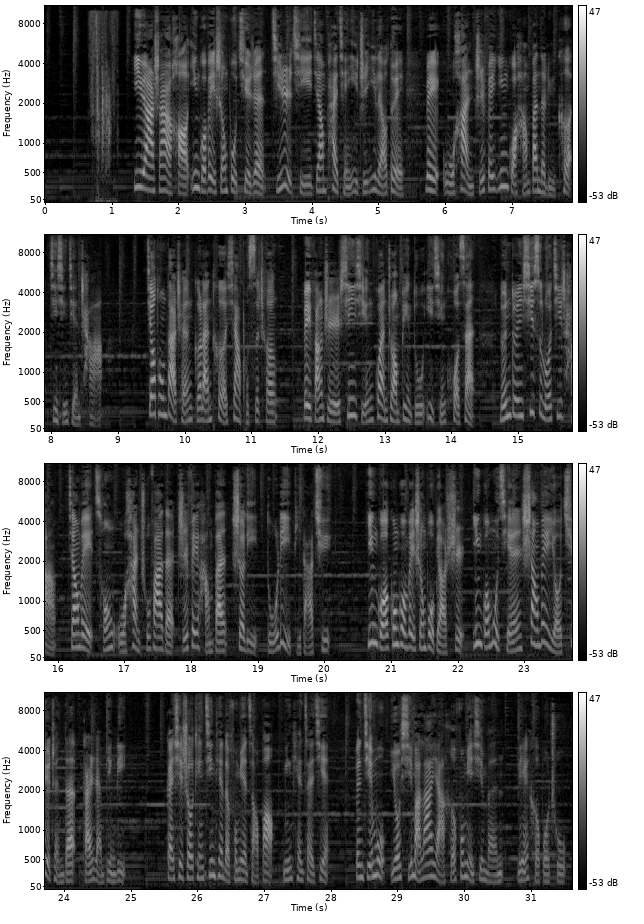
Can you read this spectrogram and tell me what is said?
一月二十二号，英国卫生部确认，即日起将派遣一支医疗队为武汉直飞英国航班的旅客进行检查。交通大臣格兰特·夏普斯称，为防止新型冠状病毒疫情扩散，伦敦希斯罗机场将为从武汉出发的直飞航班设立独立抵达区。英国公共卫生部表示，英国目前尚未有确诊的感染病例。感谢收听今天的封面早报，明天再见。本节目由喜马拉雅和封面新闻联合播出。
